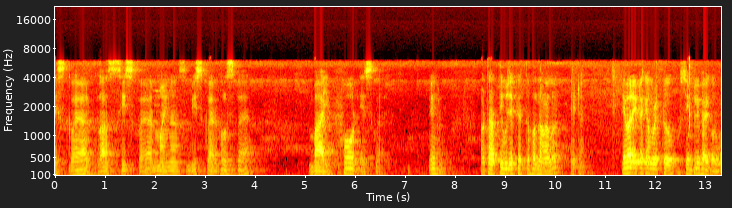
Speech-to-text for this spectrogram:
a square plus c square minus b square whole square by four a square এই হলো। অর্থাৎ ত্রিভুজের ক্ষেত্রফল দাঁড়াল এটা। এবার এটাকে আমরা একটু সিম্পলিফাই করব।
